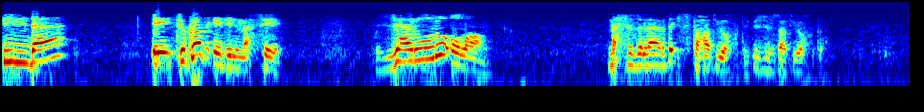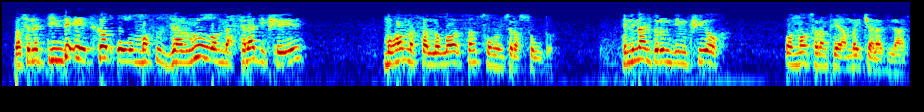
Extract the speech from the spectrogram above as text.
dində etiqad edilməsi zəruri olan məsələlərdə istihad yoxdur, üzrzat yoxdur. Məsələn, dində etiqad olunması zəruri olan məsələdir ki, Muhammed sallallahu aleyhi ve sellem sonuncu rəsuldur. İndi mən durum deyim ki, yox, ondan sonra Peyğəmbər gələ bilər.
